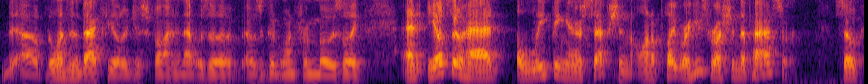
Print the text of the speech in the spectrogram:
the, uh, the, ones in the backfield are just fine, and that was a that was a good one from Mosley. And he also had a leaping interception on a play where he's rushing the passer. So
